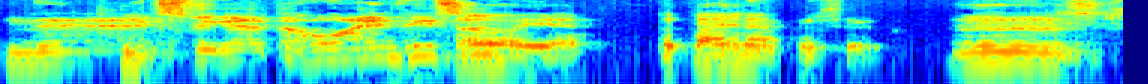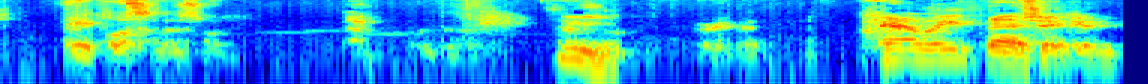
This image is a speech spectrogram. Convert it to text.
Next, we got the Hawaiian pizza. Oh yeah, the pineapple soup. Mmm. A plus on this one. Hmm. Very good. Cali, Right. chicken,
